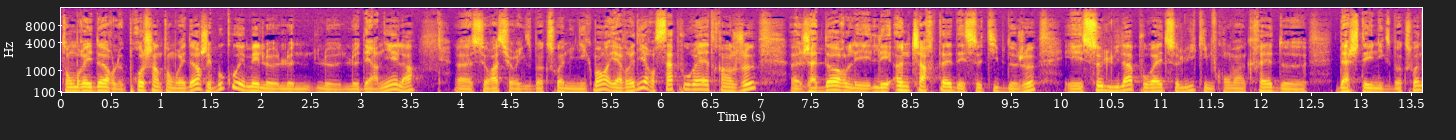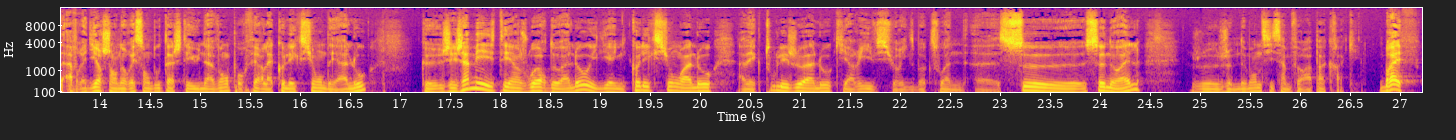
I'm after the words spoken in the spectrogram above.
Tomb Raider, le prochain Tomb Raider, j'ai beaucoup aimé le, dernier là, sera sur Xbox One uniquement. Et à vrai dire, ça pourrait être un jeu. J'adore les, les Uncharted et ce type de jeu. Et celui-là pourrait être celui qui me convaincrait d'acheter une Xbox One. À vrai dire, j'en aurais sans doute acheté une avant pour faire la collection des Halo que j'ai jamais été un joueur de Halo. Il y a une collection Halo avec tous les jeux Halo qui arrivent sur Xbox One euh, ce, ce Noël Je, je me demande si ça me fera pas craquer. Bref,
